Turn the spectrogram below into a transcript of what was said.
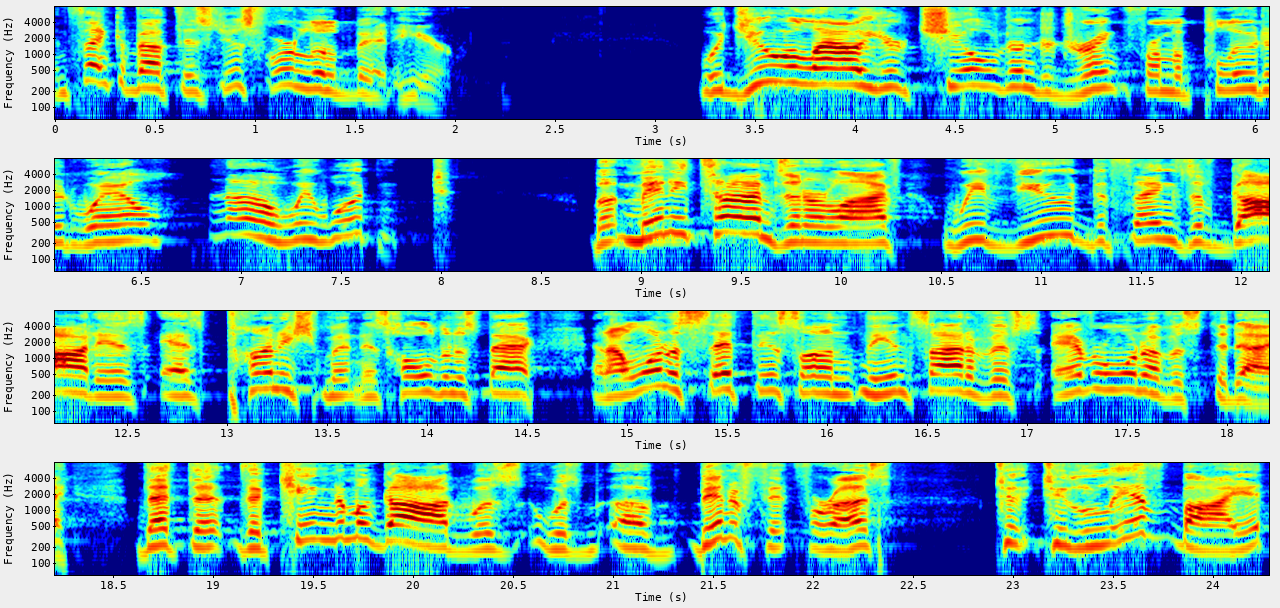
And think about this just for a little bit here. Would you allow your children to drink from a polluted well? No, we wouldn't. But many times in our life, we've viewed the things of God as, as punishment and as holding us back. And I want to set this on the inside of us, every one of us today, that the, the kingdom of God was, was a benefit for us to, to live by it,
